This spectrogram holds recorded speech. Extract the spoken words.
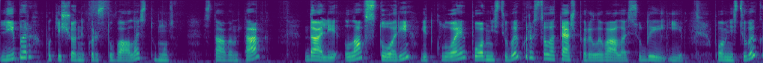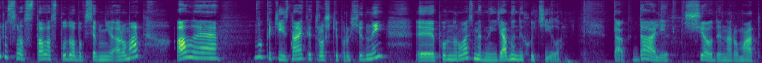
Лібер, поки що не користувалась, тому ставимо так. Далі Love Story від Chloe повністю використала, теж переливала сюди і повністю використала. Стала, сподобався мені аромат, але ну, такий, знаєте, трошки прохідний, е, повнорозмірний, я би не хотіла. Так, далі ще один аромат.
